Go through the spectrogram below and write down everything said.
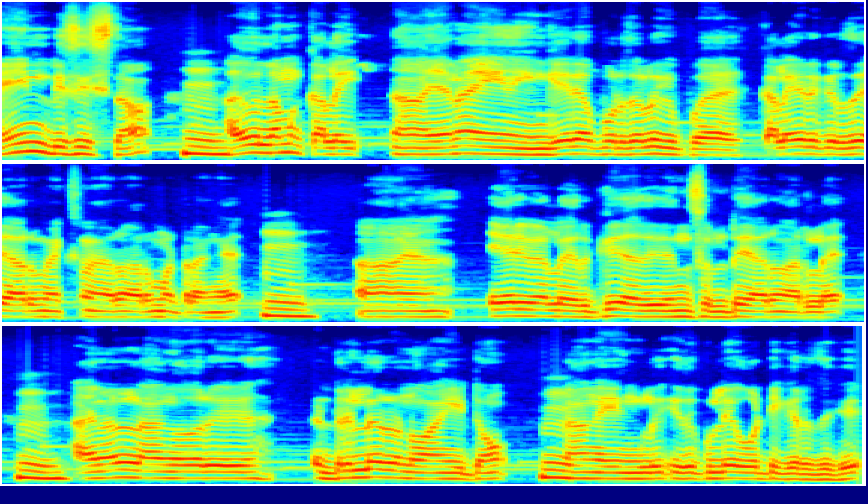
மெயின் டிசீஸ் தான். அதுவும் இல்லாமல் கலை. ஏன்னா எங்கள் ஏரியா பொறுத்தளவுக்கு இப்போ களை எடுக்கிறது யாரும் மேக்ஸிமம் யாரும் வரமாட்டாங்க ஏரி வேலை இருக்குது அதுன்னு சொல்லிட்டு யாரும் வரல. அதனால நாங்கள் ஒரு ட்ரில்லர் ஒன்று வாங்கிட்டோம். நாங்கள் எங்களுக்கு இதுக்குள்ளேயே ஓட்டிக்கிறதுக்கு.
